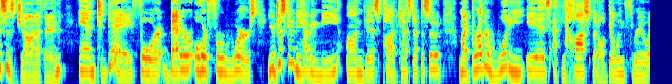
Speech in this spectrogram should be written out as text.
This is Jonathan, and today, for better or for worse, you're just going to be having me on this podcast episode. My brother Woody is at the hospital going through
